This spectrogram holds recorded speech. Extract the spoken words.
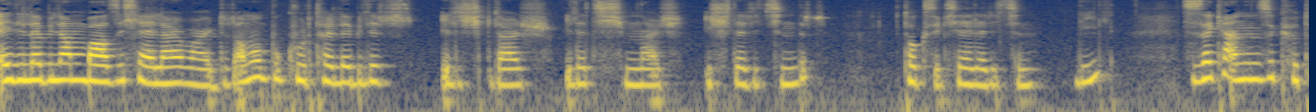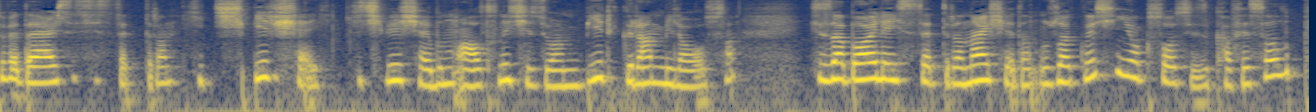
edilebilen bazı şeyler vardır ama bu kurtarılabilir ilişkiler, iletişimler, işler içindir. Toksik şeyler için değil. Size kendinizi kötü ve değersiz hissettiren hiçbir şey, hiçbir şey bunun altını çiziyorum bir gram bile olsa size böyle hissettiren her şeyden uzaklaşın yoksa o sizi kafese alıp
